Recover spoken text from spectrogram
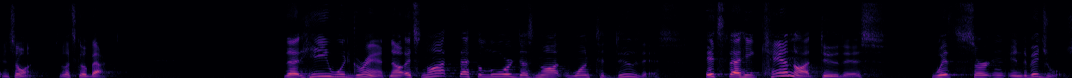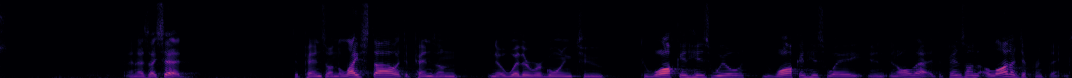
And so on. So let's go back. That he would grant. Now, it's not that the Lord does not want to do this, it's that he cannot do this with certain individuals. And as I said, it depends on the lifestyle, it depends on you know, whether we're going to, to walk in His will and walk in His way and, and all that. It depends on a lot of different things.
